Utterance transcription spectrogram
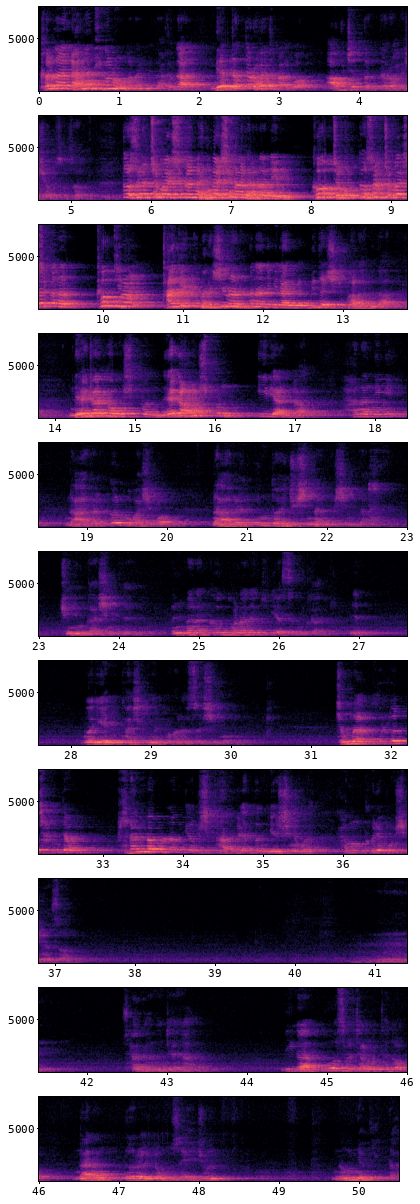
그러나 나는 이걸 원합니다. 그러나 내 뜻대로 하지 말고 아버지 뜻대로 하시옵소서. 뜻을 정하시면 행하시는 하나님 그 정, 뜻을 정하시면 그 길을 가게끔 하시는 하나님이라는 걸 믿으시기 바랍니다 내가 가고 싶은 내가 하고 싶은 일이 아니라 하나님이 나를 끌고 가시고 나를 인도해 주신다는 것입니다. 주님 가신들 얼마나 그 고난의 길이었습니까? 예? 머리에 80년 동안을 쓰시고 정말 굵은 창자고 피한 방울 남김없이 다 흘렸던 예수님을 한번 그려보시면서 사랑하는 자야 네가 무엇을 잘못해도 나는 너를 용서해 줄 능력이 있다.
